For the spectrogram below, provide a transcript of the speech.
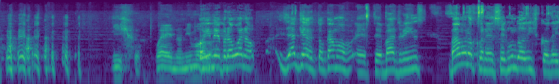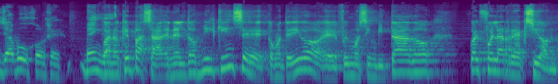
Hijo, bueno, ni modo. Oíme, pero bueno, ya que tocamos este, Bad Dreams, vámonos con el segundo disco de Yabu, Jorge. Venga. Bueno, ¿qué pasa? En el 2015, como te digo, eh, fuimos invitados. ¿Cuál fue la reacción?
